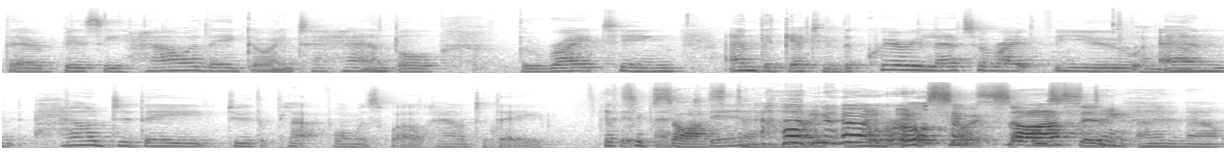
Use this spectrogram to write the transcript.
they're busy. How are they going to handle the writing and the getting the query letter right for you? And how do they do the platform as well? How do they? It's fit that in? exhausting, I know, we're it's also exhausting. exhausted. I know.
